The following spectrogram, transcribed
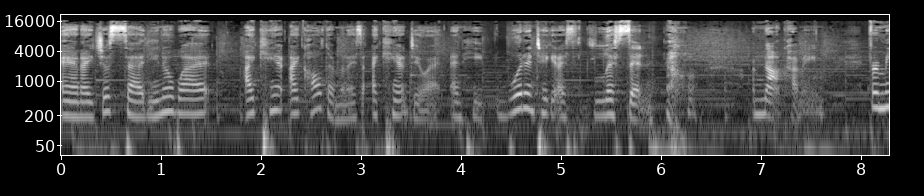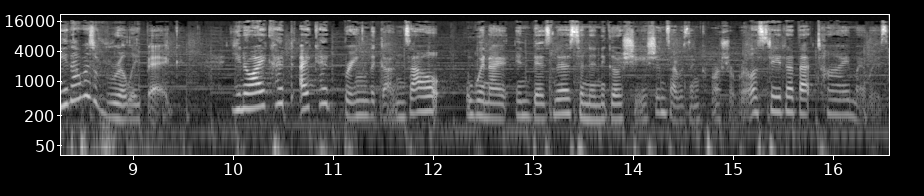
And I just said, you know what? I can't. I called him and I said, I can't do it. And he wouldn't take it. I said, listen, I'm not coming for me that was really big. You know i could i could bring the guns out when i in business and in negotiations. I was in commercial real estate at that time. I was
